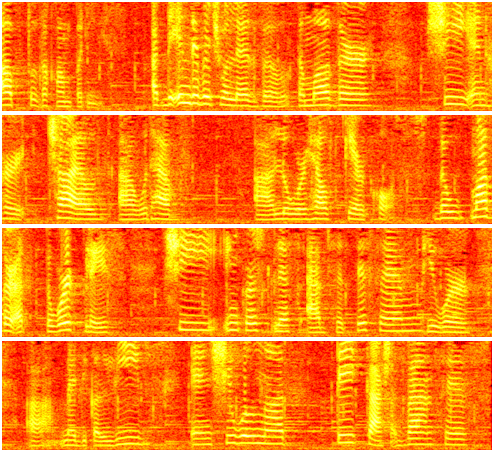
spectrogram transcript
up to the companies. At the individual level, the mother she and her child uh, would have uh, lower healthcare costs. The mother at the workplace, she incurs less absenteeism, fewer uh, medical leaves, and she will not take cash advances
